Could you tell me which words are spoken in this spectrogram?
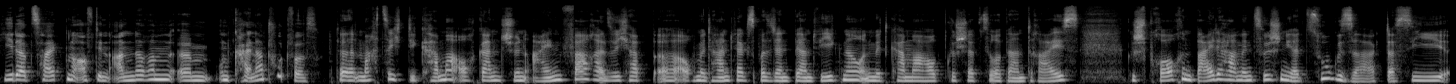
Jeder zeigt nur auf den anderen ähm, und keiner tut was. Da macht sich die Kammer auch ganz schön einfach. Also ich habe äh, auch mit Handwerkspräsident Bernd Wegner und mit Kammerhauptgeschäftsführer Bernd Reis gesprochen. Beide haben inzwischen ja zugesagt, dass sie äh,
